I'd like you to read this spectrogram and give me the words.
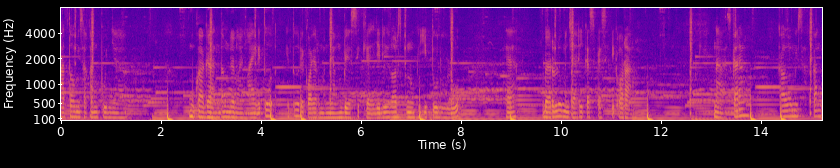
atau misalkan punya muka ganteng dan lain-lain itu itu requirement yang basic ya. Jadi lo harus penuhi itu dulu ya. Baru lo mencari ke spesifik orang. Nah sekarang kalau misalkan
